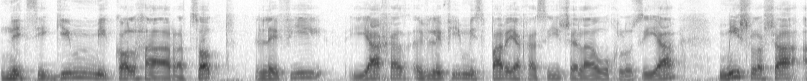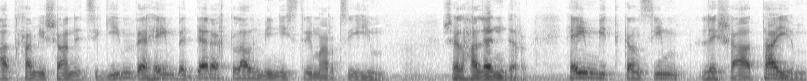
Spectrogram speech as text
נציגים מכל הארצות לפי, יחס, לפי מספר יחסי של האוכלוסייה משלושה עד חמישה נציגים והם בדרך כלל מיניסטרים ארציים של הלנדר. הם מתכנסים לשעתיים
